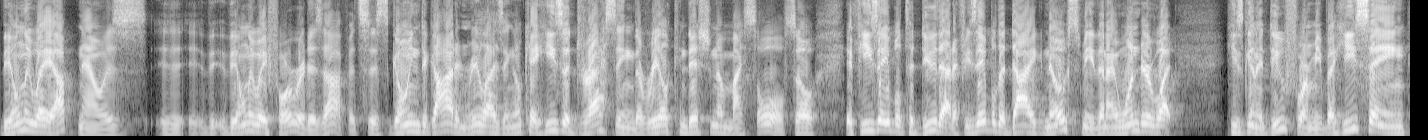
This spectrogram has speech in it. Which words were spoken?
the only way up now is, the only way forward is up. It's, it's going to God and realizing, okay, He's addressing the real condition of my soul. So if He's able to do that, if He's able to diagnose me, then I wonder what He's going to do for me. But He's saying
